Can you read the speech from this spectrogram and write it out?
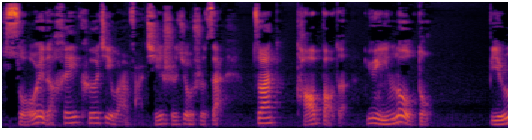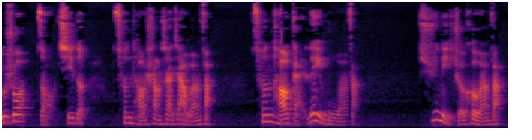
所谓的黑科技玩法，其实就是在钻淘宝的运营漏洞。比如说早期的村淘上下架玩法、村淘改类目玩法、虚拟折扣玩法、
